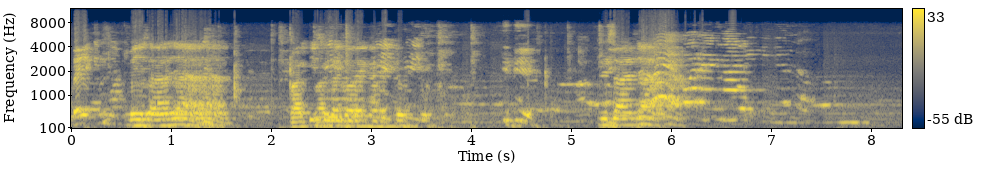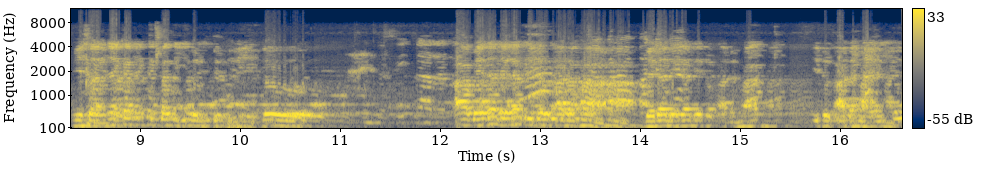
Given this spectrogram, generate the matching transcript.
Baik. misalnya bagi si gorengan itu. Misalnya. Misalnya kan kita di idul fitri itu. Ah, beda dengan idul adha. Beda dengan idul adha. Idul adha itu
